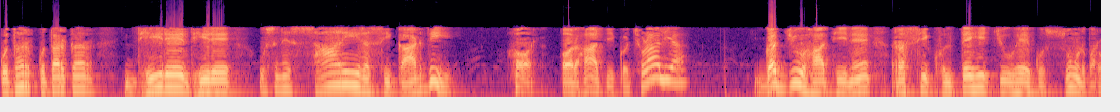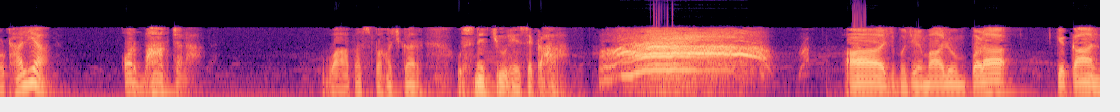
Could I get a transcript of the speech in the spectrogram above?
कुतर कुतर कर धीरे धीरे उसने सारी रस्सी काट दी और और हाथी को छुड़ा लिया। गज्जू हाथी ने रस्सी खुलते ही चूहे को सूंड पर उठा लिया। और भाग चला। वापस पहुंचकर उसने चूहे से कहा, आज मुझे मालूम पड़ा कि कान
